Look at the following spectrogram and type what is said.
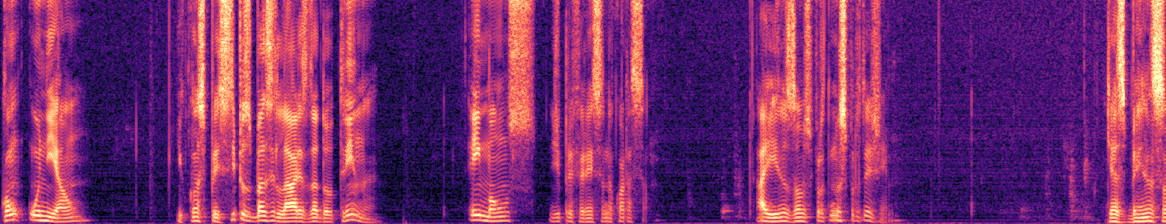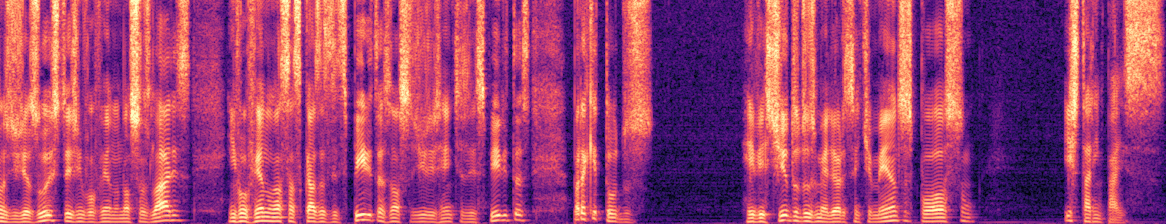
com união e com os princípios basilares da doutrina em mãos, de preferência no coração. Aí nós vamos nos proteger. Que as bênçãos de Jesus estejam envolvendo nossos lares, envolvendo nossas casas espíritas, nossos dirigentes espíritas, para que todos, revestidos dos melhores sentimentos, possam estar em paz.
